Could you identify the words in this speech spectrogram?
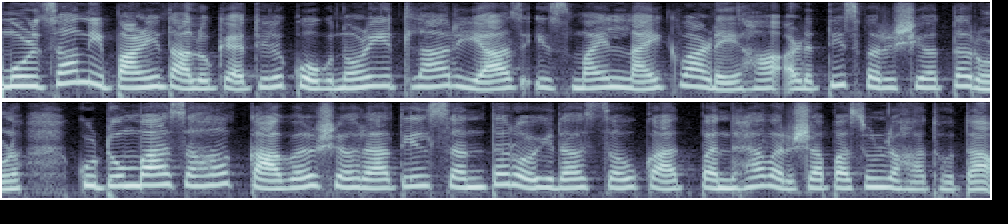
मूळचा निपाणी तालुक्यातील कोगनोळी इथला रियाज इस्माईल नाईकवाडे हा अडतीस वर्षीय तरुण कुटुंबासह कागल शहरातील संत रोहिदास चौकात पंधरा वर्षापासून राहत होता.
